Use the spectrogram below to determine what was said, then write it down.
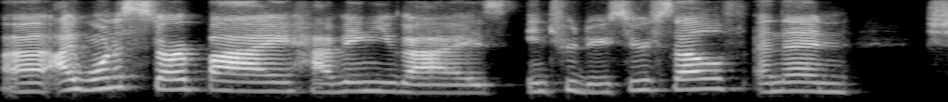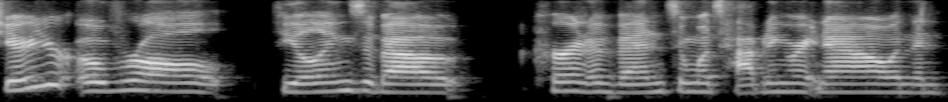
Uh, I want to start by having you guys introduce yourself and then share your overall feelings about current events and what's happening right now, and then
